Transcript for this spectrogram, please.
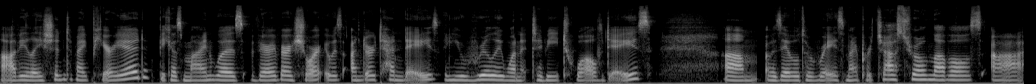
ovulation to my period, because mine was very, very short. It was under 10 days, and you really want it to be 12 days. Um, I was able to raise my progesterone levels, uh,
